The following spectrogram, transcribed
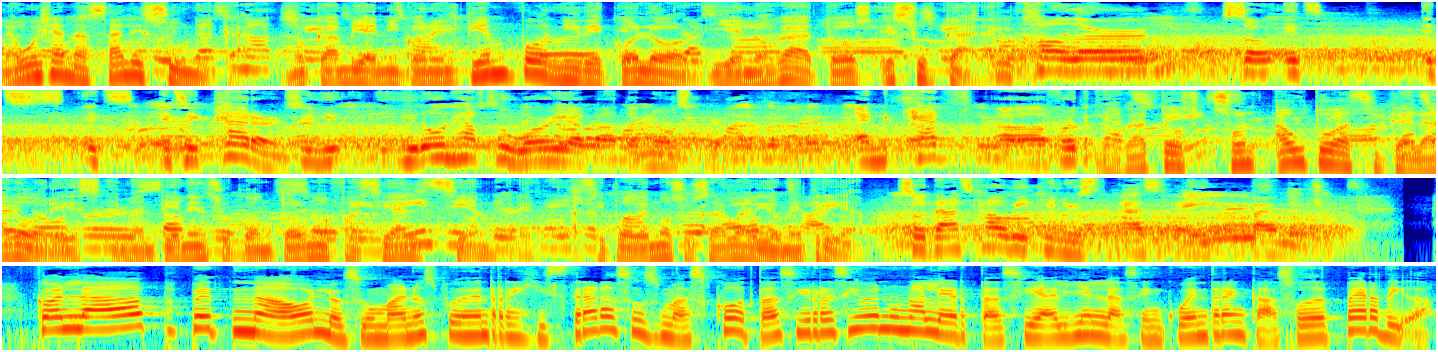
La huella nasal es única, no cambia ni con el tiempo ni de color y en los gatos es su cara. Los gatos son autoacicaladores y mantienen su contorno facial siempre. Así podemos usar la biometría. Con la app PetNow, los humanos pueden registrar a sus mascotas y reciben una alerta si alguien las encuentra en caso de pérdida.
